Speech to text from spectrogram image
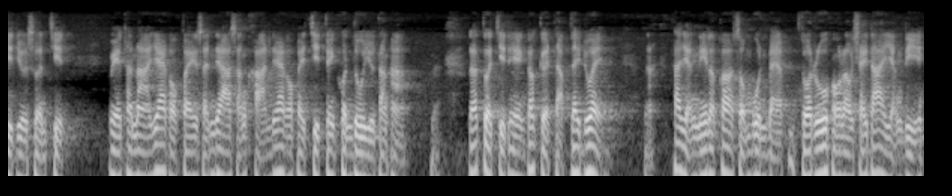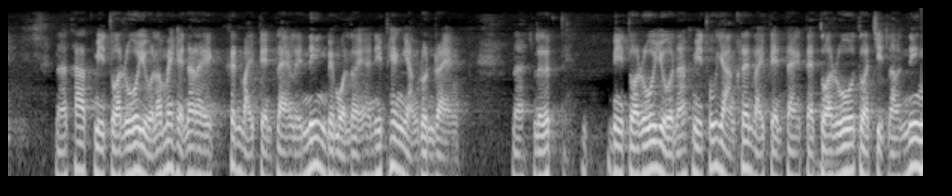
จิตอยู่ส่วนจิต เวทนาแยกออกไปสัญญาสังขารแยกออกไปจิตเป็นคนดูอยู่ต่างหากแล้วตัวจิตเองก็เกิดดับได้ด้วยนะถ้าอย่างนี้เราก็สมบูรณ์แบบตัวรู้ของเราใช้ได้อย่างดีนะถ้ามีตัวรู้อยู่แล้วไม่เห็นอะไรเคลื่อนไหวเปลี่ยนแปลงเลยนิ่งไปหมดเลย อันนี้เพ่งอย่างรุนแรงนะหรือ มีตัวรู้อยู่นะ มีทุกอย่างเคลื่อนไหวเปลี่ยนแปลง แต่ตัวรู้ตัวจิตเรานิ่ง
